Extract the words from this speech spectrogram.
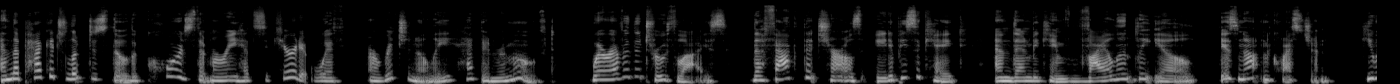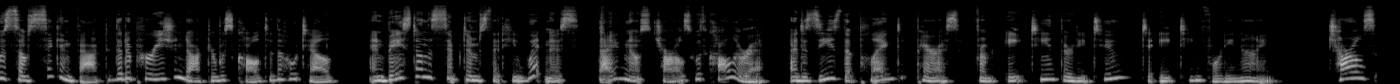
And the package looked as though the cords that Marie had secured it with originally had been removed. Wherever the truth lies, the fact that Charles ate a piece of cake and then became violently ill is not in question. He was so sick, in fact, that a Parisian doctor was called to the hotel and, based on the symptoms that he witnessed, diagnosed Charles with cholera, a disease that plagued Paris from 1832 to 1849. Charles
